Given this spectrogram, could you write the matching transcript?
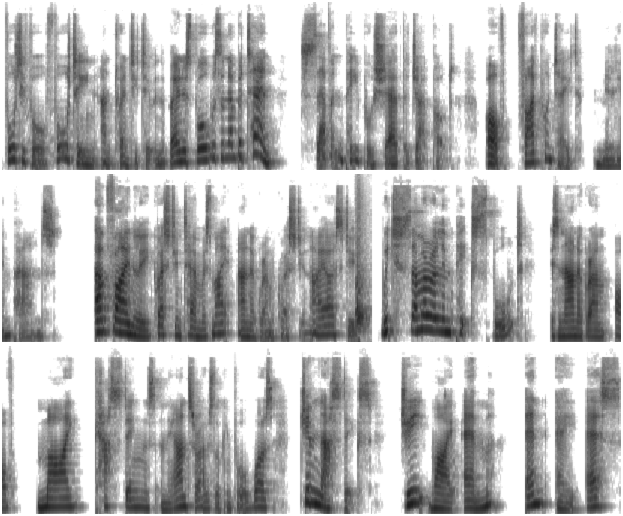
44, 14, and 22. And the bonus ball was the number 10. Seven people shared the jackpot of £5.8 million. And finally, question 10 was my anagram question. I asked you, which Summer Olympic sport is an anagram of my castings? And the answer I was looking for was gymnastics. G Y M N A S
